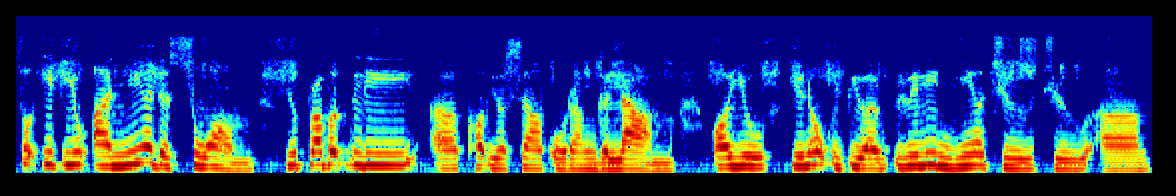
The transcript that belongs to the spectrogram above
so if you are near the swamp you probably uh, call yourself orang gelam or you you know if you are really near to to um,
